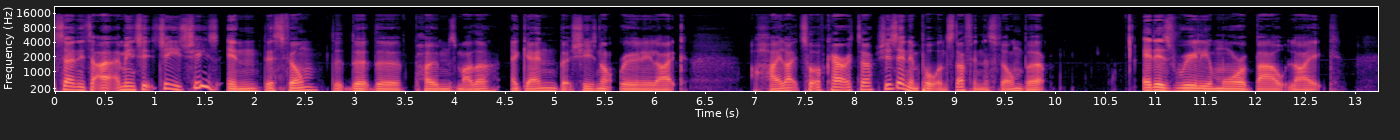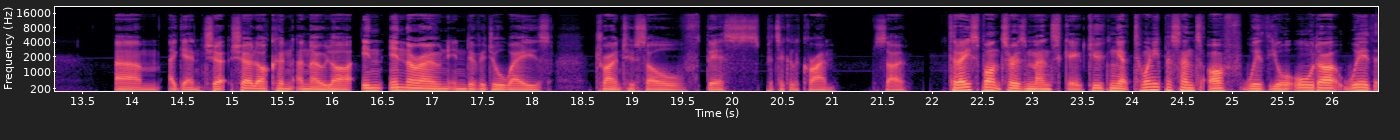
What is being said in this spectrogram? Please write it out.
certainly, to, I mean, she, she she's in this film, the the the Holmes mother again, but she's not really like a highlight sort of character. She's in important stuff in this film, but it is really more about like um, again Sherlock and Enola in in their own individual ways trying to solve this particular crime. So Today's sponsor is Manscaped. You can get 20% off with your order with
